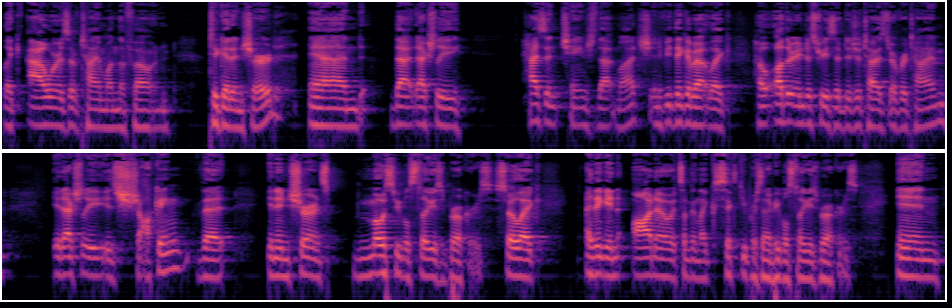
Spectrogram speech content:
like hours of time on the phone to get insured, and that actually hasn't changed that much. And if you think about like how other industries have digitized over time, it actually is shocking that in insurance, most people still use brokers. So like, I think in auto, it's something like 60% of people still use brokers. In,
